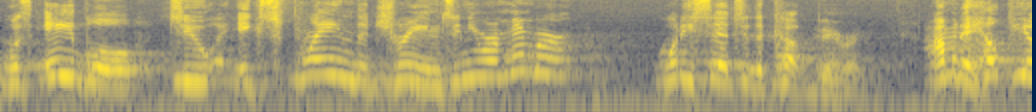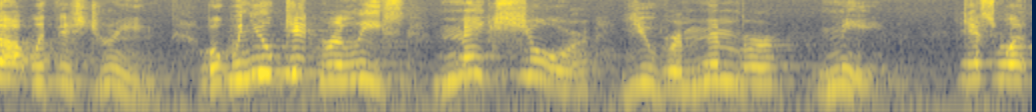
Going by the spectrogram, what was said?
was able to explain the dreams. And you remember what he said to the cupbearer I'm going to help you out with this dream. But when you get released, make sure you remember me. Guess what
